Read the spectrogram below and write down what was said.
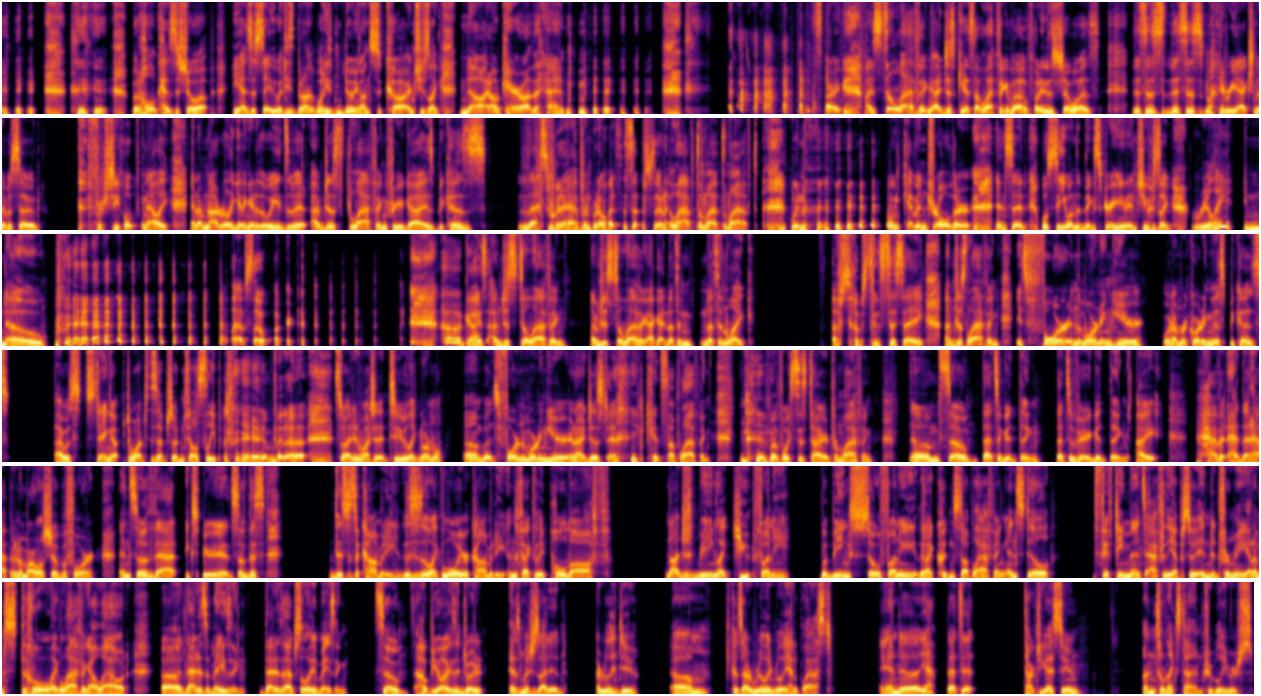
"But Hulk has to show up. He has to say what he's been on, what he's been doing on Sakaar." And she's like, "No, I don't care about that." Sorry, I'm still laughing. I just can't stop laughing about how funny this show was. This is this is my reaction episode for She-Hulk finale, and I'm not really getting into the weeds of it. I'm just laughing for you guys because that's what happened when I watched this episode. I laughed and laughed and laughed when when Kevin trolled her and said, "We'll see you on the big screen," and she was like, "Really? No." I laughed so hard. oh, guys, I'm just still laughing. I'm just still laughing. I got nothing, nothing like of substance to say. I'm just laughing. It's four in the morning here when I'm recording this because I was staying up to watch this episode and fell asleep. but uh so I didn't watch it too like normal. Um, but it's four in the morning here, and I just can't stop laughing. My voice is tired from laughing. Um, so that's a good thing. That's a very good thing. I haven't had that happen in a Marvel show before, and so that experience of this this is a comedy. This is a like lawyer comedy. And the fact that they pulled off not just being like cute funny, but being so funny that I couldn't stop laughing and still 15 minutes after the episode ended for me and I'm still like laughing out loud. Uh, that is amazing. That is absolutely amazing. So I hope you always enjoyed it as much as I did. I really do. Um, because I really, really had a blast. And uh, yeah, that's it. Talk to you guys soon. Until next time, true believers.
